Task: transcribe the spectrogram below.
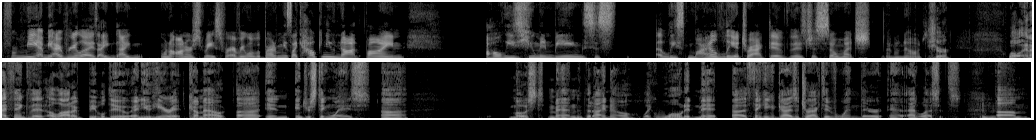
for me. I mean, I realize I, I want to honor space for everyone, but part of me is like, how can you not find all these human beings just at least mildly attractive? There's just so much, I don't know. Sure. Well, and I think that a lot of people do, and you hear it come out uh, in interesting ways. Uh, most men that I know like won't admit uh, thinking a guy's attractive when they're uh, adolescents, um,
